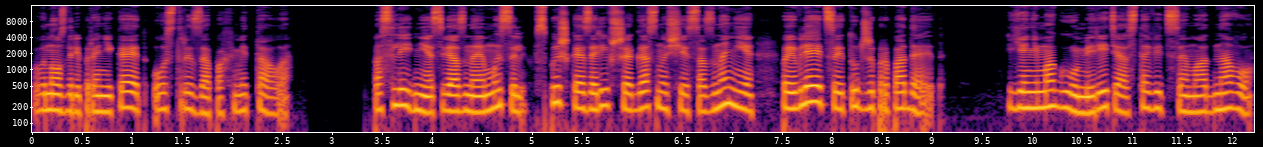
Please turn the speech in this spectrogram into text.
В ноздри проникает острый запах металла. Последняя связанная мысль, вспышка, озарившая гаснущее сознание, появляется и тут же пропадает. Я не могу умереть и оставить Сэма одного.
